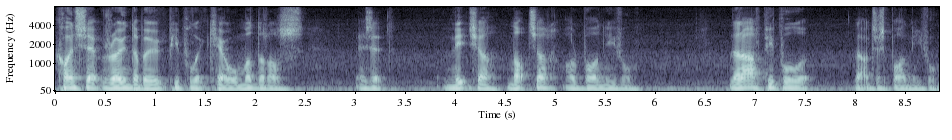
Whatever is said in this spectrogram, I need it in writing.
concept round about people that kill, murderers. Is it nature, nurture, or born evil? There are people that are just born evil.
